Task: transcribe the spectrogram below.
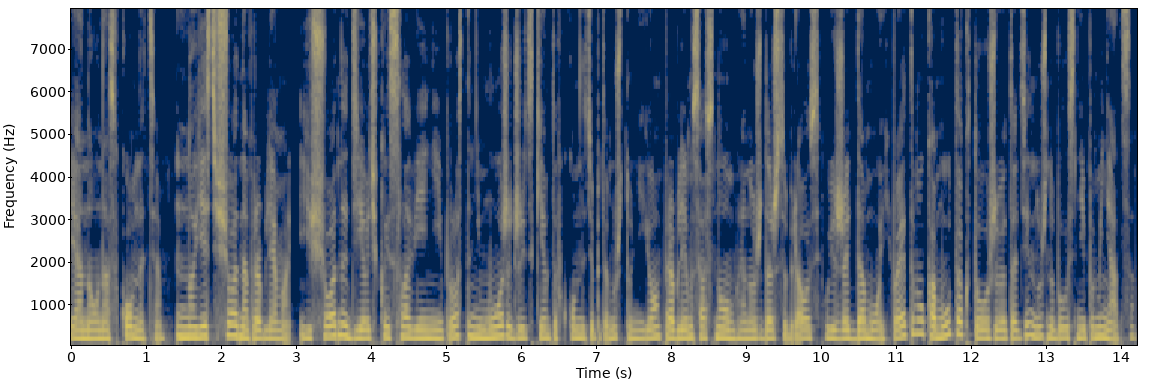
и оно у нас в комнате. Но есть еще одна проблема. Еще одна девочка из Словении просто не может жить с кем-то в комнате, потому что у нее проблемы со сном, и она уже даже собиралась уезжать домой. Поэтому кому-то, кто живет один, нужно было с ней поменяться.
